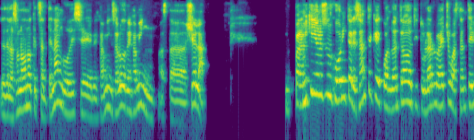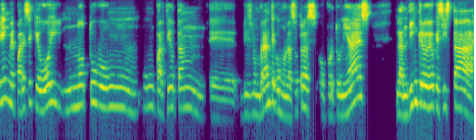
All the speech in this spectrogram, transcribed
Desde la zona 1, Quetzaltenango, dice Benjamín. Saludos, Benjamín, hasta Shela. Para mí Quiñones es un jugador interesante que cuando ha entrado de titular lo ha hecho bastante bien. Me parece que hoy no tuvo un, partido tan eh, vislumbrante como las otras oportunidades. Landín creo yo que sí está,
